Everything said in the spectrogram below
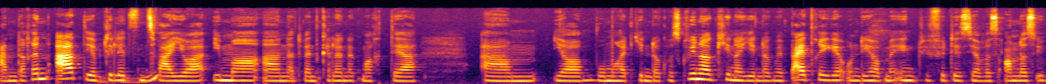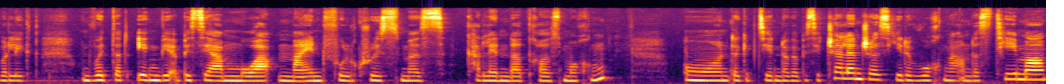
anderen Art. Ich habe die letzten zwei Jahre immer einen Adventkalender gemacht, der ähm, ja, wo man halt jeden Tag was gewinnen kann, jeden Tag mit Beiträgen und ich habe mir irgendwie für das Jahr was anderes überlegt und wollte dort irgendwie ein bisschen more mindful Christmas Kalender draus machen. Und da gibt es jeden Tag ein bisschen Challenges, jede Woche ein anderes Thema.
